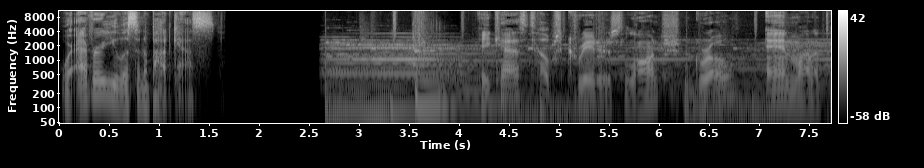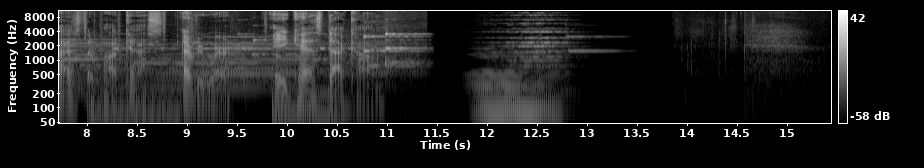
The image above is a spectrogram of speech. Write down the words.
wherever you listen to podcasts. ACAST helps creators launch, grow, and monetize their podcasts everywhere. ACAST.com.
